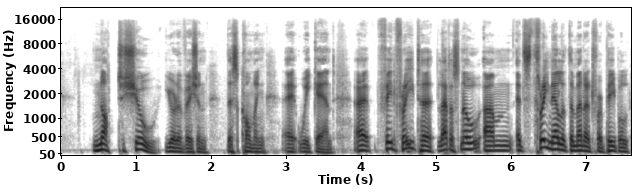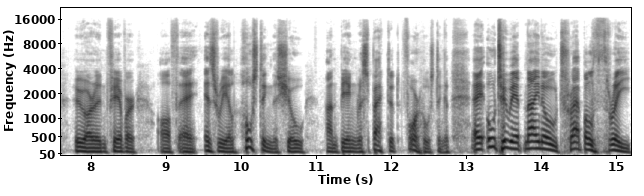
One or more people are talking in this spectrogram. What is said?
Not to show Eurovision this coming uh, weekend. Uh, feel free to let us know. Um, it's 3 0 at the minute for people who are in favour of uh, Israel hosting the show and being respected for hosting it. Uh, 02890 treble three.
